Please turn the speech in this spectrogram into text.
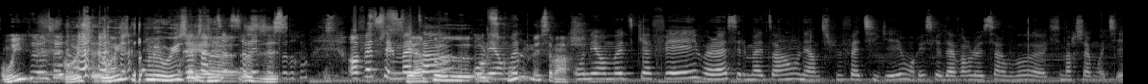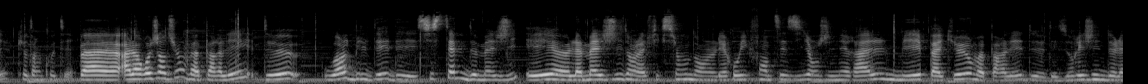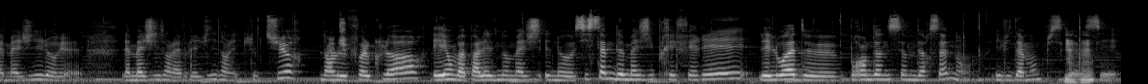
Oui, c'est oui, oui, non, mais oui, On c'est va partir sur les chapeaux de roue. En fait, c'est le C'est un matin. peu on est en school, mode mais ça marche. On est en mode café, voilà, c'est le matin, on est un petit peu fatigué, on risque d'avoir le cerveau euh, qui marche à moitié que d'un côté. Bah, alors aujourd'hui, on va parler de world builder des systèmes de magie et euh, la magie dans la fiction, dans l'heroic fantasy en général, mais pas que. On va parler de- des origines de la magie, le- la magie dans la vraie vie, dans les cultures, dans le folklore, et on va parler de nos, nos systèmes de magie préférés, les lois de Brandon Sanderson, évidemment, puisque Mhm. c'est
